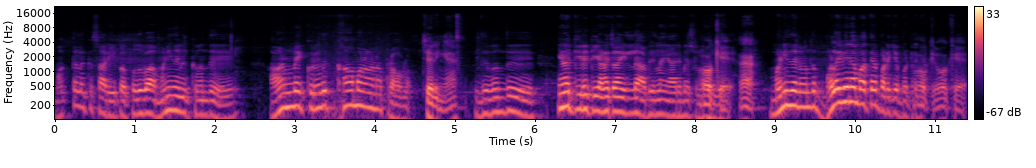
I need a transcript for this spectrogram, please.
மக்களுக்கு சாரி இப்போ பொதுவா மனிதனுக்கு வந்து ஆண்மைக்குரியது காமனான ப்ராப்ளம் சரிங்க. இது வந்து எனக்கு இருக்கு எனக்கெல்லாம் இல்லை அப்படின்லாம் யாருமே சொல்லுவாங்க ஓகே மனிதன் வந்து பலவீனமாகத்தான் படைக்கப்பட்டிருக்கு ஓகே ஓகே.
